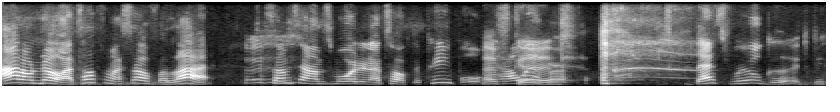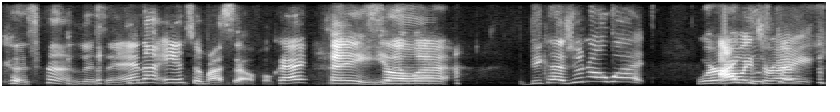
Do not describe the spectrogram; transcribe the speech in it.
I don't know. I talk to myself a lot, sometimes more than I talk to people. That's However, good. that's real good because listen, and I answer myself. Okay. Hey, you know what? Because you know what? We're always right. To,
